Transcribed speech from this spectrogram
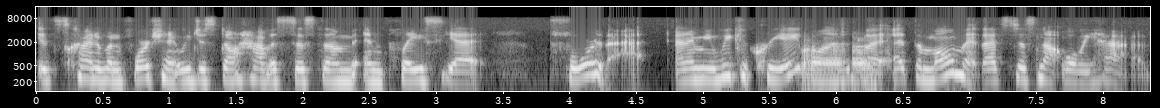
it's kind of unfortunate we just don't have a system in place yet for that. And I mean, we could create one, but at the moment, that's just not what we have.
